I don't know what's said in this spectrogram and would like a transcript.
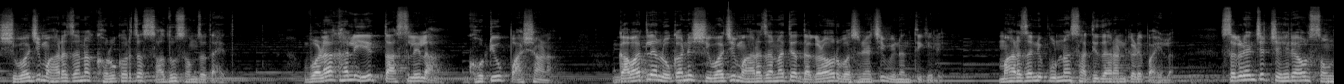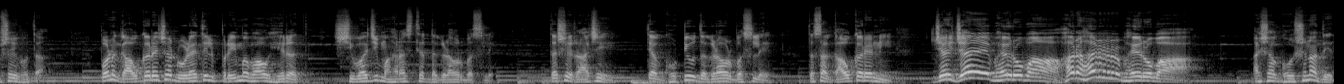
शिवाजी महाराजांना खरोखरचा साधू समजत आहेत. वडाखाली एक तासलेला घोटीव पाषाण. गावातल्या लोकांनी शिवाजी महाराजांना त्या दगडावर बसण्याची विनंती केली. महाराजांनी पुन्हा साथीदारांकडे पाहिलं. सगळ्यांच्या चेहऱ्यावर संशय होता. पण गावकऱ्याच्या डोळ्यातील प्रेमभाव हेरत शिवाजी महाराज त्या दगडावर बसले. तसे राजे त्या घोटीव दगडावर बसले तसा गावकऱ्यांनी जय जय भैरोबा हर हर भैरोबा! अशा घोषणा देत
